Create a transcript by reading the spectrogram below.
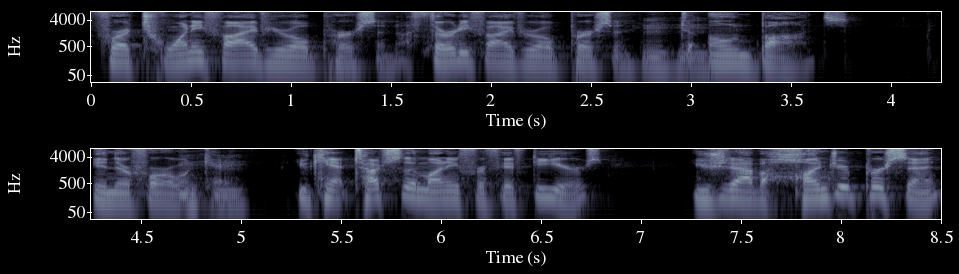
for a 25 year old person, a 35 year old person mm-hmm. to own bonds in their 401k. Mm-hmm. You can't touch the money for 50 years. You should have 100%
